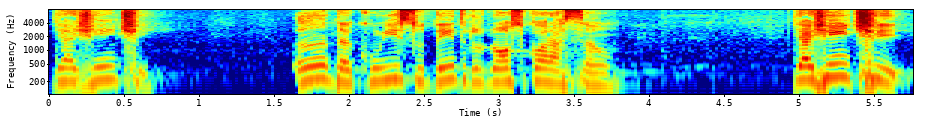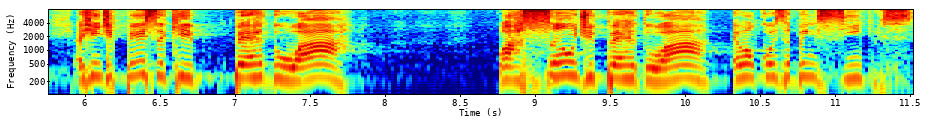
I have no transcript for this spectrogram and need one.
E a gente anda com isso dentro do nosso coração. E a gente, a gente pensa que perdoar, a ação de perdoar é uma coisa bem simples.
